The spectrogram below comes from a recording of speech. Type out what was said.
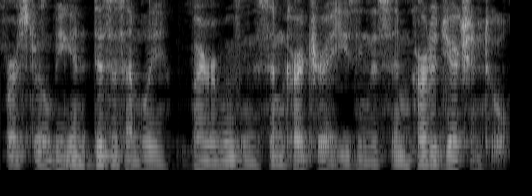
First we will begin disassembly by removing the SIM card tray using the SIM card ejection tool.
